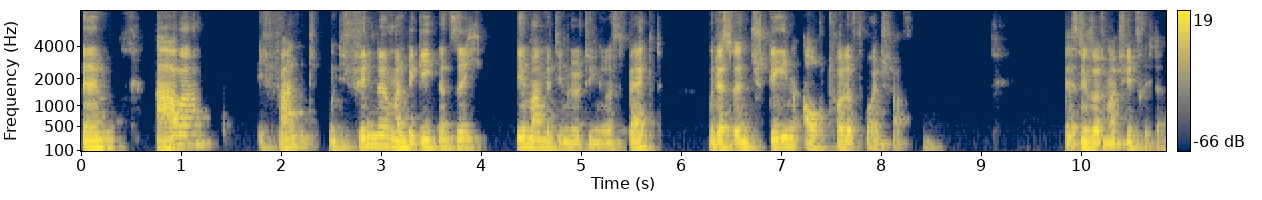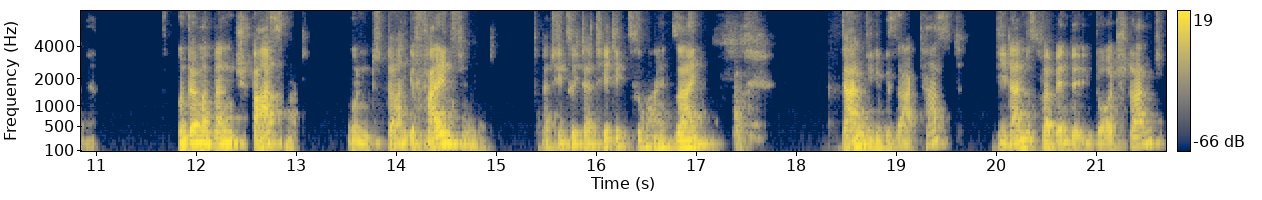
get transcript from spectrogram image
Ähm, aber ich fand und ich finde, man begegnet sich immer mit dem nötigen Respekt und es entstehen auch tolle Freundschaften. Deswegen sollte man Schiedsrichter werden. Und wenn man dann Spaß hat und daran Gefallen findet, als Schiedsrichter tätig zu sein, dann, wie du gesagt hast, die Landesverbände in Deutschland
